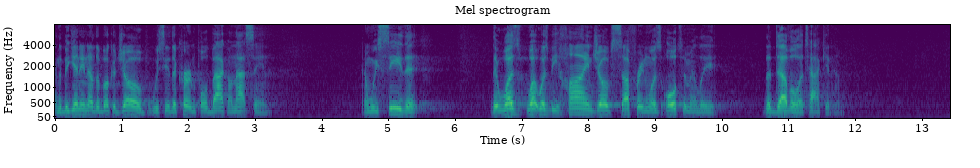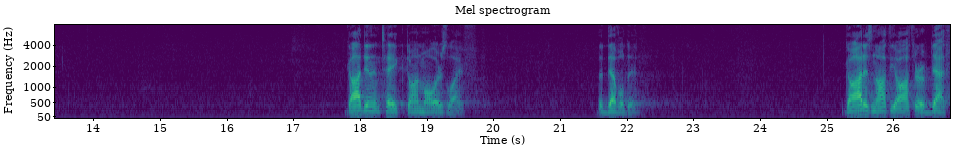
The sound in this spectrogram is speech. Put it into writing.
In the beginning of the book of Job, we see the curtain pulled back on that scene. And we see that, that was, what was behind Job's suffering was ultimately the devil attacking him. God didn't take Don Mahler's life, the devil did. God is not the author of death,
